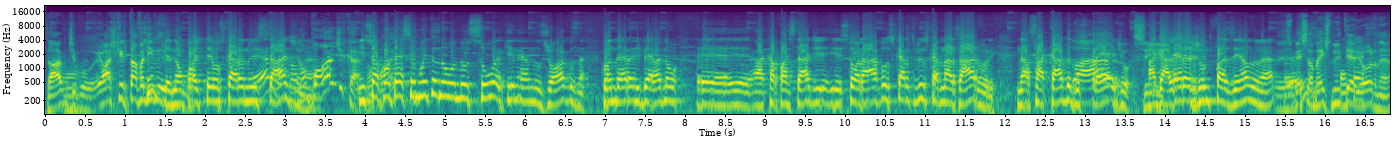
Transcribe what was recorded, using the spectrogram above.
Sabe? Tipo, eu acho que ele tava Sim, porque não pode ter os caras no É, estádio. não- não né? pode, cara, Isso não acontece muito no, no sul aqui, né? Nos jogos, né? Quando era liberado não, é, a capacidade estourava, os caras, tu viu os caras nas árvores, na sacada dos Claro, prédios, sim. a galera junto fazendo, né? Especialmente no Acontece. interior, né?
